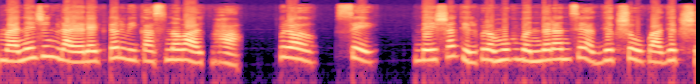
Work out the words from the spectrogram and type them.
मॅनेजिंग डायरेक्टर विकास नवाल भा. प्र. से. देशातील प्रमुख बंदरांचे अध्यक्ष उपाध्यक्ष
